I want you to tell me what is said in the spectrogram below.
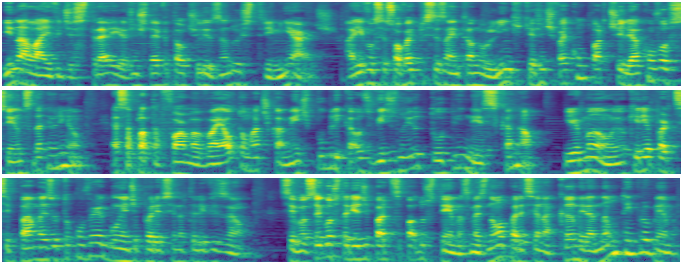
E na live de estreia a gente deve estar utilizando o StreamYard. Aí você só vai precisar entrar no link que a gente vai compartilhar com você antes da reunião. Essa plataforma vai automaticamente publicar os vídeos no YouTube nesse canal. Irmão, eu queria participar, mas eu tô com vergonha de aparecer na televisão. Se você gostaria de participar dos temas, mas não aparecer na câmera, não tem problema.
